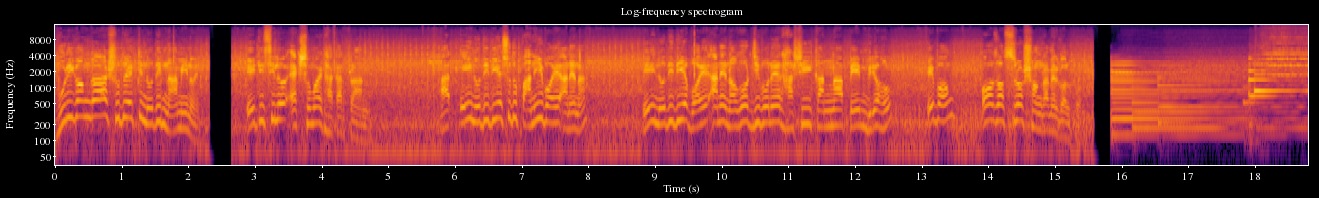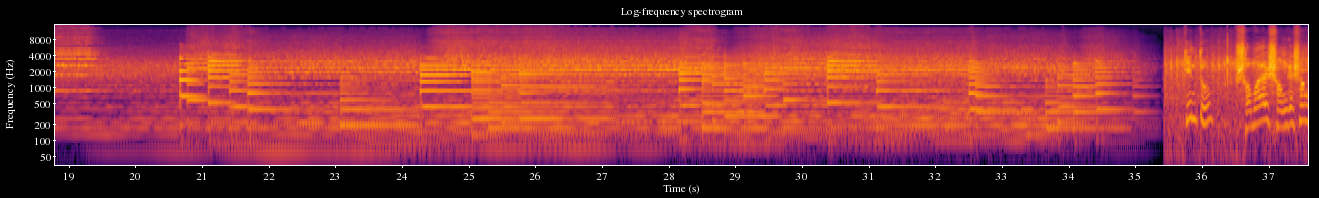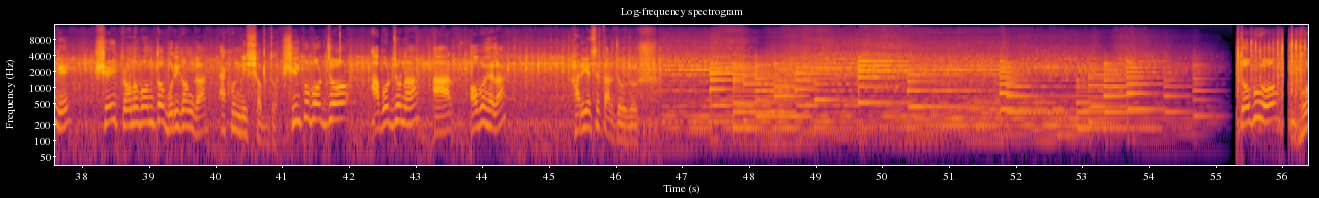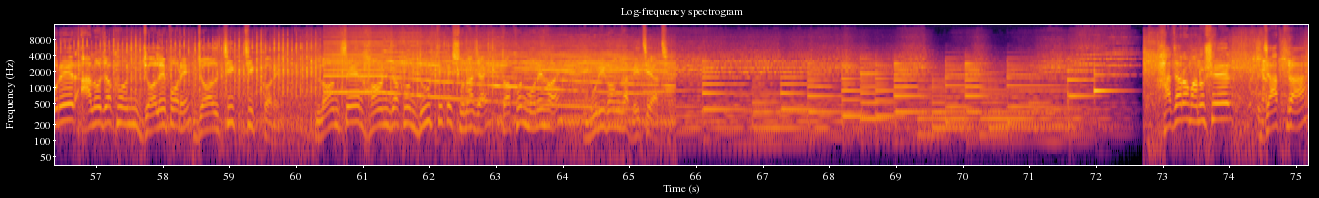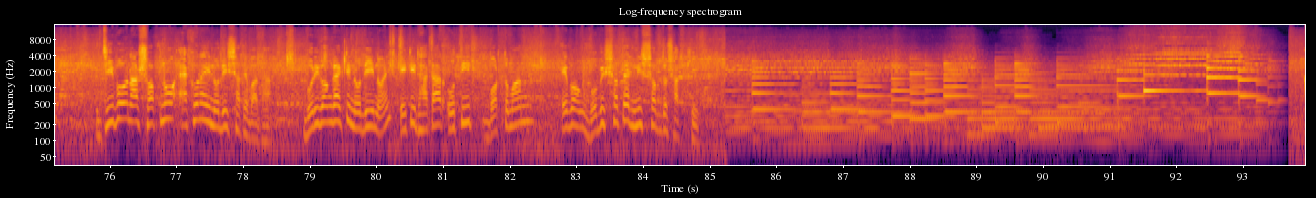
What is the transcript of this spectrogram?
বুড়িগঙ্গা শুধু একটি নদীর নামই নয়, এটি ছিল একসময় ঢাকার প্রাণ। আর এই নদী দিয়ে শুধু পানি বয়ে আনে না, এই নদী দিয়ে বয়ে আনে নগর জীবনের হাসি, কান্না, প্রেম, বিরহ এবং অজস্র সংগ্রামের গল্প। কিন্তু সময়ের সঙ্গে সঙ্গে সেই প্রাণবন্ত বুড়িগঙ্গা এখন নিঃশব্দ। শিল্পবর্জ্য, আবর্জনা আর অবহেলা হারিয়েছে তার জৌলুস। তবুও ভোরের আলো যখন জলে পড়ে, জল চিকচিক করে। লঞ্চের হর্ন যখন দূর থেকে শোনা যায়, তখন মনে হয় বুড়িগঙ্গা বেঁচে আছে। হাজারো মানুষের যাত্রা, জীবন আর স্বপ্ন এখন এই নদীর সাথে বাঁধা। বুড়িগঙ্গা একটি নদী নয়, এটি ঢাকার অতীত, বর্তমান এবং ভবিষ্যতের নিঃশব্দ সাক্ষী।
